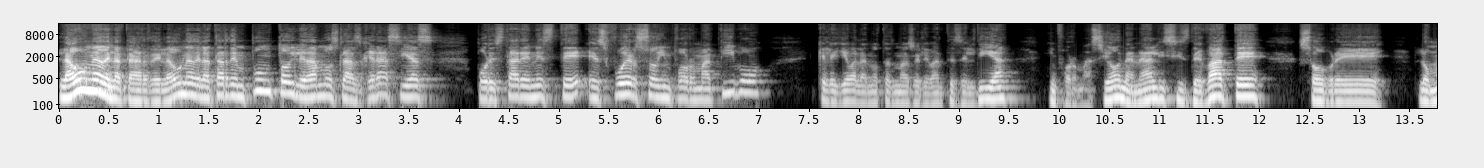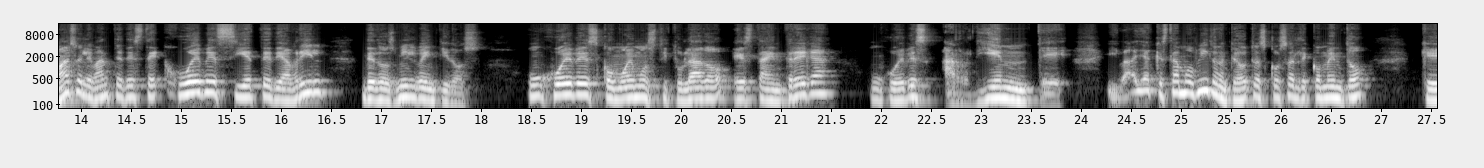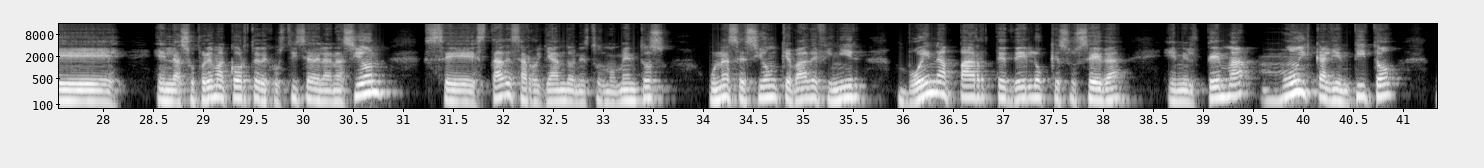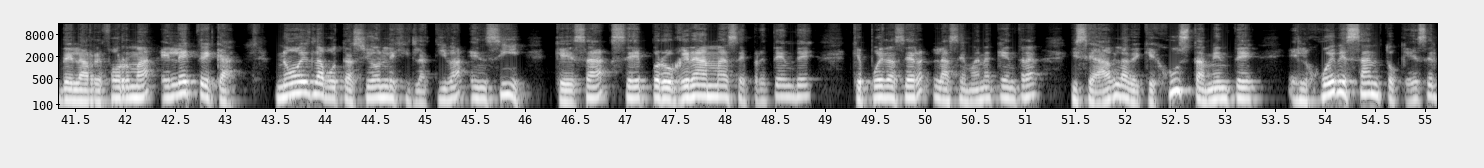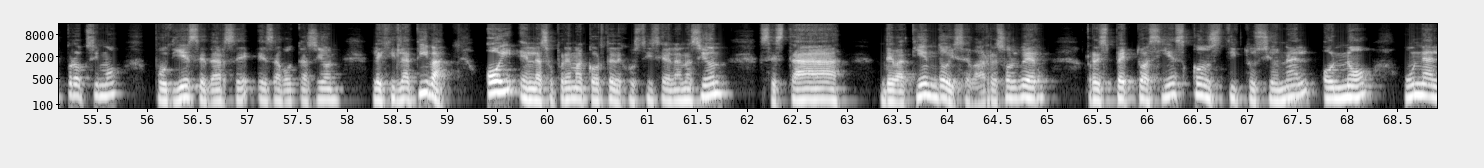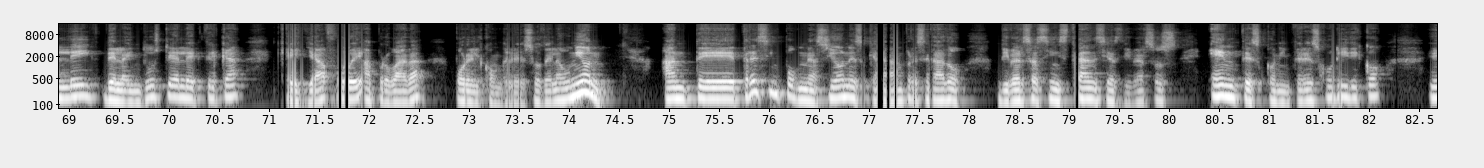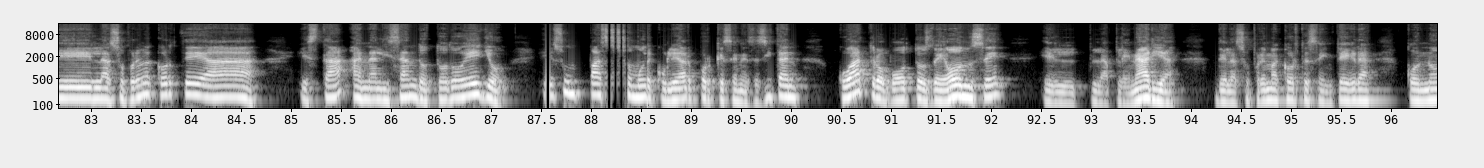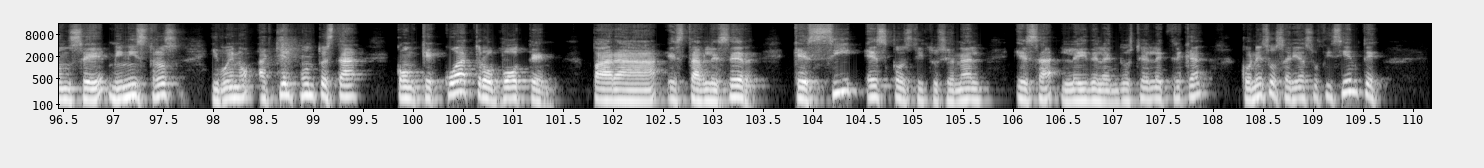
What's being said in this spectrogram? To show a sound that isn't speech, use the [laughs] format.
La una de la tarde, la una de la tarde en punto y le damos las gracias por estar en este esfuerzo informativo que le lleva las notas más relevantes del día, información, análisis, debate sobre lo más relevante de este jueves 7 de abril de 2022. Un jueves, como hemos titulado esta entrega, un jueves ardiente. Y vaya que está movido, entre otras cosas le comento que en la Suprema Corte de Justicia de la Nación se está desarrollando en estos momentos una sesión que va a definir buena parte de lo que suceda en el tema muy calientito de la reforma eléctrica. No es la votación legislativa en sí, que esa se programa, se pretende que pueda ser la semana que entra y se habla de que justamente el jueves santo, que es el próximo, pudiese darse esa votación legislativa. Hoy en la Suprema Corte de Justicia de la Nación se está debatiendo y se va a resolver respecto a si es constitucional o no una ley de la industria eléctrica que ya fue aprobada por el Congreso de la Unión. Ante tres impugnaciones que han presentado diversas instancias, diversos entes con interés jurídico, eh, la Suprema Corte ha está analizando todo ello. Es un paso muy peculiar porque se necesitan cuatro votos de once. la plenaria de la Suprema Corte se integra con once ministros. Y bueno, aquí el punto está con que cuatro voten para establecer que sí es constitucional esa ley de la industria eléctrica, con eso sería suficiente.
